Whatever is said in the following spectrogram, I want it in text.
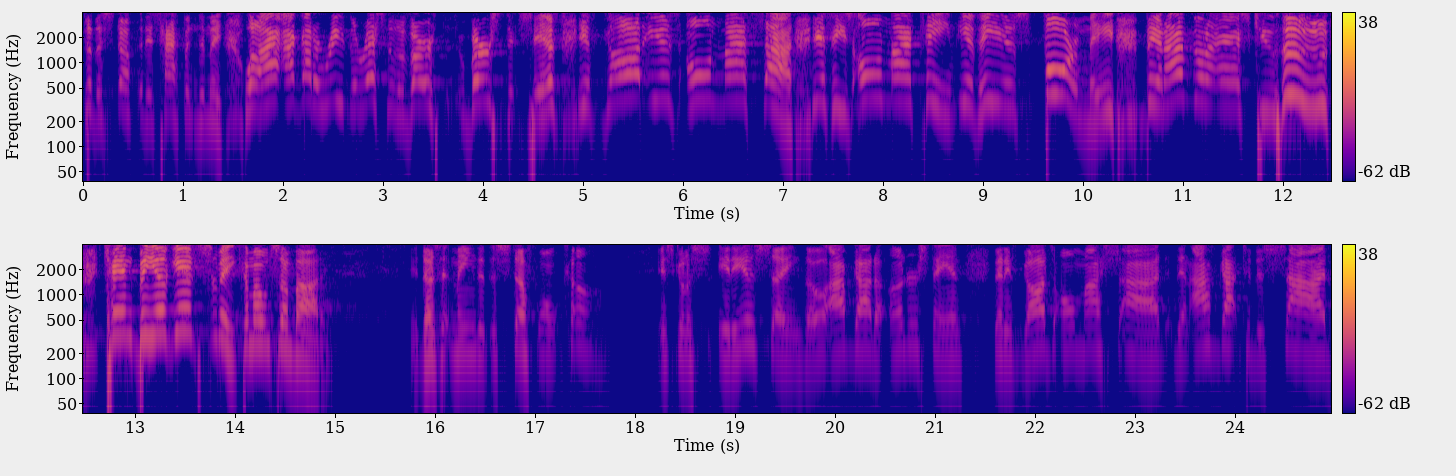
to the stuff that has happened to me? Well, I, I got to read the rest of the verse, verse that says, if God is on my side, if He's on my team, if He is for me, then I'm going to ask you who can be against me? Come on, somebody. It doesn't mean that the stuff won't come. It's going to, it is saying, though, I've got to understand that if God's on my side, then I've got to decide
